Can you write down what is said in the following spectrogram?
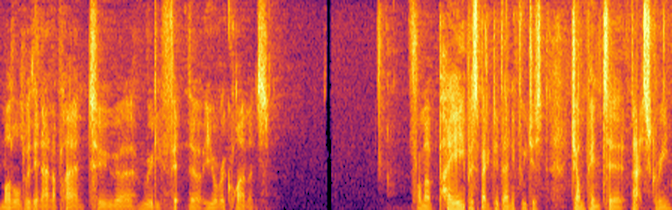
modeled within Anaplan to uh, really fit the, your requirements. From a payee perspective, then, if we just jump into that screen,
